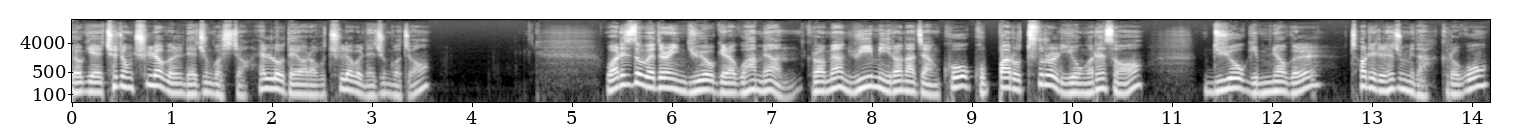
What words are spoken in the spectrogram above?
여기에 최종 출력을 내준 것이죠. 헬로 데어라고 출력을 내준 거죠. What is the weather in New York이라고 하면 그러면 위임이 일어나지 않고 곧바로 to를 이용을 해서 뉴욕 입력을 처리를 해줍니다. 그리고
